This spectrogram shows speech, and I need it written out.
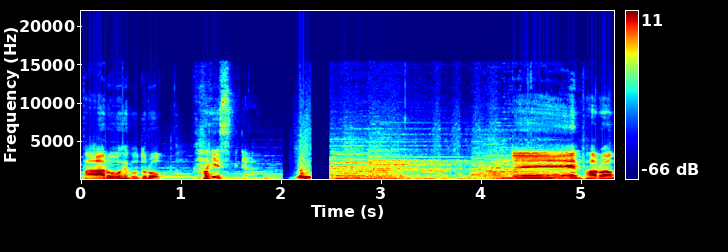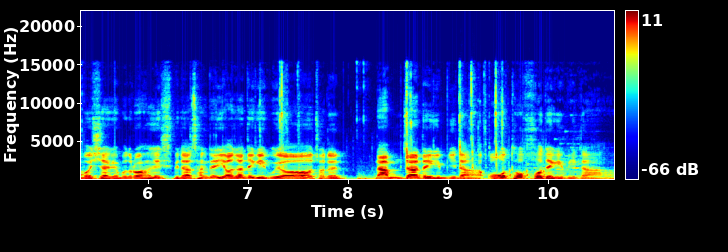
바로 해보도록 하겠습니다. 네, 바로 한번 시작해 보도록 하겠습니다. 상대 여자 덱이고요. 저는 남자 덱입니다. 오토코 덱입니다.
